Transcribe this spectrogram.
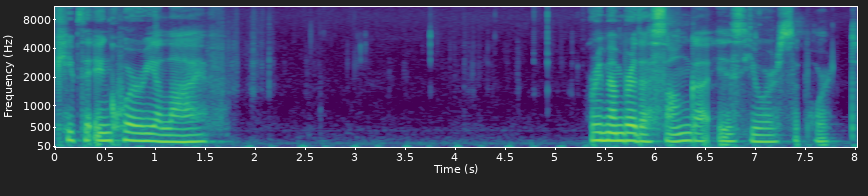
Keep the inquiry alive. Remember, the Sangha is your support.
